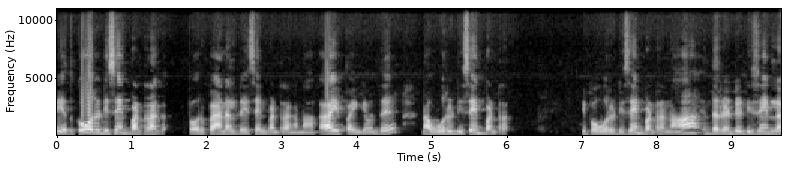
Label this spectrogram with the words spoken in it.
எதுக்கோ ஒரு டிசைன் பண்ணுறாங்க இப்போ ஒரு பேனல் டிசைன் பண்ணுறாங்கனாக்கா இப்போ இங்கே வந்து நான் ஒரு டிசைன் பண்ணுறேன் இப்போ ஒரு டிசைன் பண்ணுறேன்னா இந்த ரெண்டு டிசைனில்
